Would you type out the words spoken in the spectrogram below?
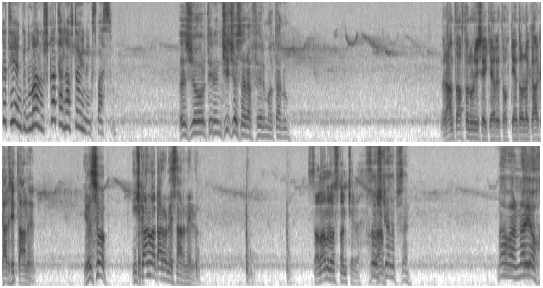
կթի են գնում, անուշ, կա թան ավտոյին ենք սպասում։ Այս ժողովրդին ընչի չես արա ֆերմատանում։ Նրանց ավտոն ուրիշ է կերը թող կենտրոնը կարկադրի տանեն։ Յուսուփ, ինչքան մակարոն ես Salam Rostam Kirvə. Xoş gəlibsən. Nə var, nə yox.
